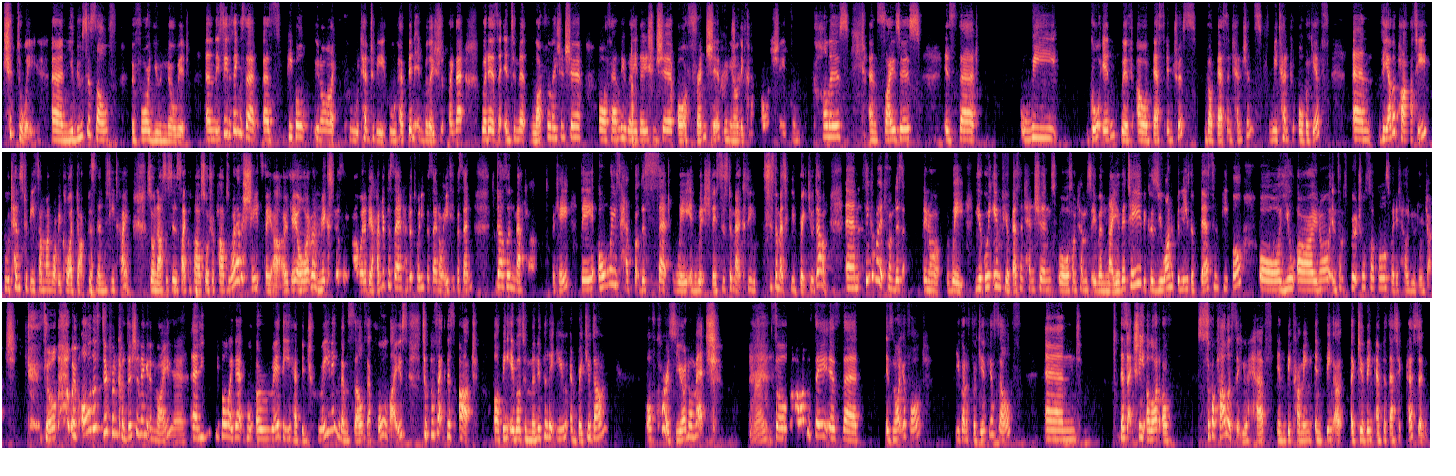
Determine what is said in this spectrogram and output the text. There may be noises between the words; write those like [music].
chipped away, and you lose yourself before you know it. And you see, the things that as people, you know, like who tend to be who have been in relationships like that, whether it's an intimate love relationship or family relationship or friendship, you know, they come all shapes and colors and sizes, is that we go in with our best interests, our best intentions. We tend to overgive. And the other party, who tends to be someone what we call a dark personality type, so narcissists, psychopaths, sociopaths, whatever shades they are, okay, or whatever mixtures they are, whether they're 100%, 120%, or 80%, doesn't matter okay? They always have got this set way in which they systematically systematically break you down. And think about it from this you know way. You're going in with your best intentions or sometimes even naivete because you want to believe the best in people or you are you know in some spiritual circles where they tell you don't judge. [laughs] So with all this different conditioning in mind yeah. and you people like that who already have been training themselves their whole lives to perfect this art of being able to manipulate you and break you down of course you're no match. Right. [laughs] So what I want to say is that it's not your fault. You got to forgive yourself, and there's actually a lot of superpowers that you have in becoming in being a, a giving empathetic person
